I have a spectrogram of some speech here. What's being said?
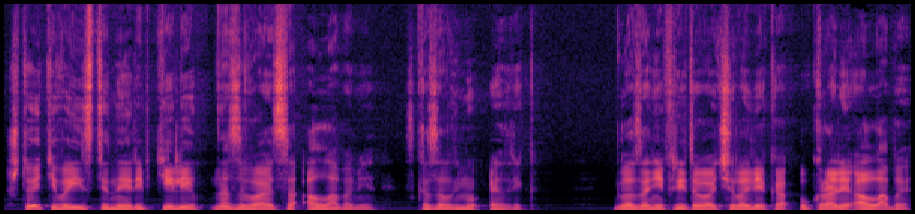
что эти воинственные рептилии называются аллабами», – сказал ему Элрик. «Глаза нефритового человека украли аллабы?»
